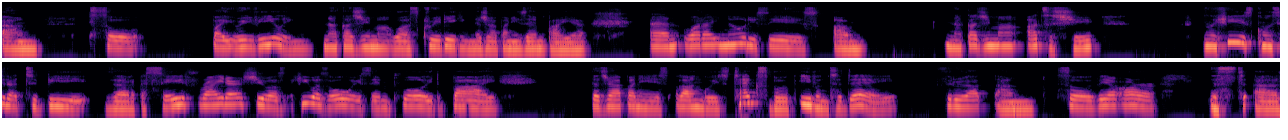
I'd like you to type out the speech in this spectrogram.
Um, so by revealing Nakajima was critiquing the Japanese empire. And what I notice is um, Nakajima Atsushi, he is considered to be the like a safe writer. She was he was always employed by the Japanese language textbook even today throughout um so there are uh,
